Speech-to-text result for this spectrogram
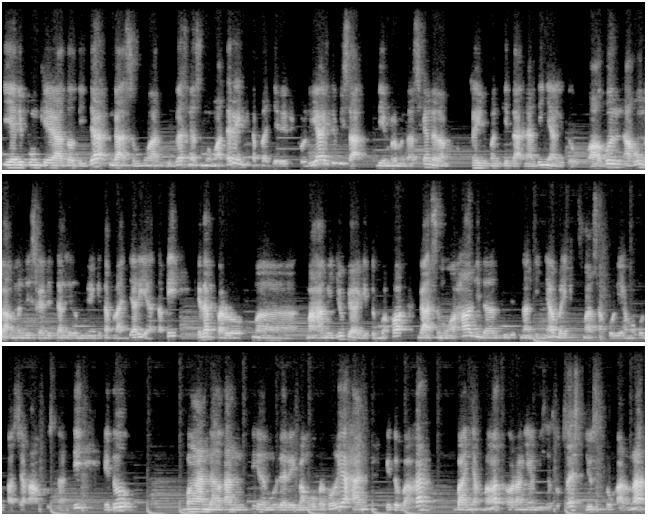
ia dipungkiri atau tidak nggak semua tugas nggak semua materi yang kita pelajari di kuliah itu bisa diimplementasikan dalam kehidupan kita nantinya gitu. Walaupun aku nggak mendiskreditkan ilmu yang kita pelajari ya, tapi kita perlu memahami juga gitu bahwa nggak semua hal di dalam hidup nantinya baik semasa kuliah maupun pasca kampus nanti itu mengandalkan ilmu dari bangku perkuliahan gitu. Bahkan banyak banget orang yang bisa sukses justru karena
